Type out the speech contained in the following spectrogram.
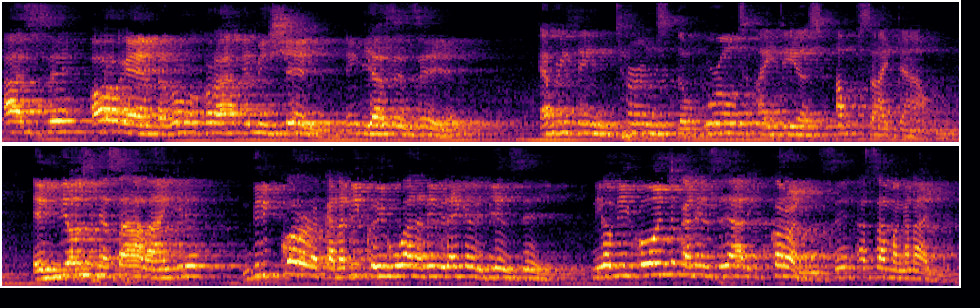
ase orogendo rw'ogokora emisheni engiya ase ense everything turns the world's ideas upside down. ebi byonsi nyasaye abangire mbirikororokana bikoigwana n'ebirengereri by'ense eye nigo bigonjokana ense yari gikororise ase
